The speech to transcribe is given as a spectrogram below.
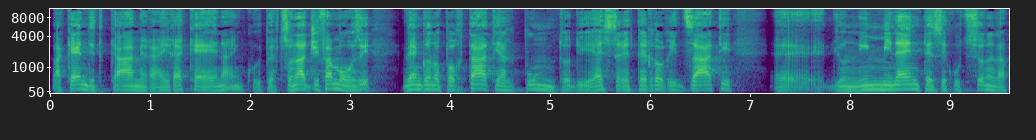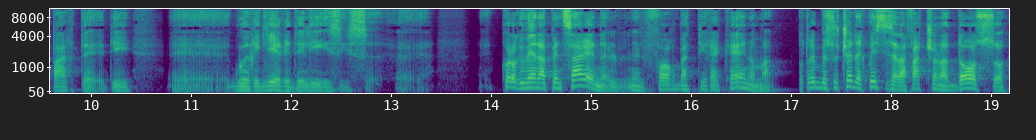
la candid camera irachena in cui personaggi famosi vengono portati al punto di essere terrorizzati eh, di un'imminente esecuzione da parte di eh, guerriglieri dell'ISIS. Eh, quello che viene a pensare nel, nel format iracheno, ma potrebbe succedere questi se la facciano addosso,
